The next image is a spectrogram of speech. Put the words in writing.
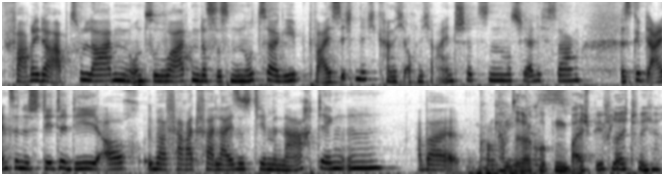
Fahrräder abzuladen und zu warten, dass es einen Nutzer gibt, weiß ich nicht. Kann ich auch nicht einschätzen, muss ich ehrlich sagen. Es gibt einzelne Städte, die auch über Fahrradverleihsysteme nachdenken. Aber Haben Sie da gucken, ein Beispiel vielleicht welche?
